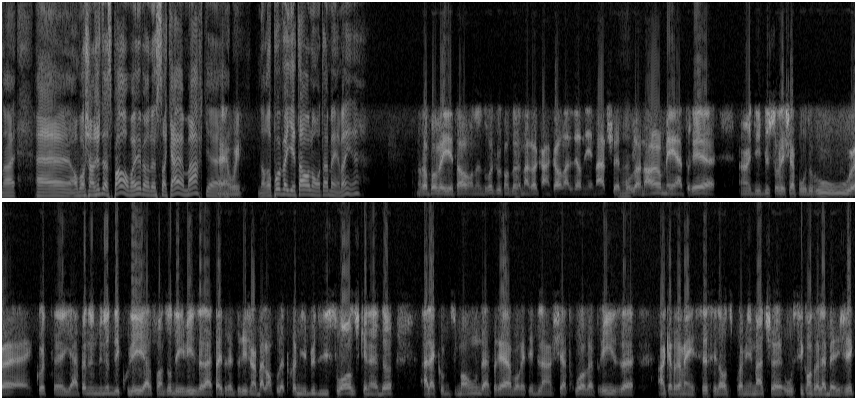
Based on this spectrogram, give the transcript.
Ouais. Euh, on va changer de sport. On va aller vers le soccer, Marc. Euh, Ben oui. On n'aura pas veillé tard longtemps, ben, ben, hein? On n'aura pas veillé tard. On a le droit de jouer contre le Maroc encore dans le dernier match euh, pour l'honneur, mais après euh, un début sur les chapeaux de roue où, euh, écoute, euh, il y a à peine une minute d'écoulé et Alfonso Davies de la tête redirige un ballon pour le premier but de l'histoire du Canada à la Coupe du Monde après avoir été blanchi à trois reprises euh, en 86 et lors du premier match euh, aussi contre la Belgique.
